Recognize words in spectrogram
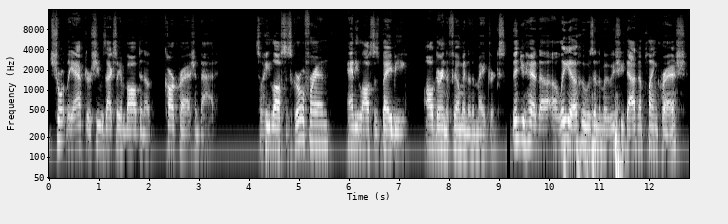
shortly after, she was actually involved in a car crash and died. So he lost his girlfriend and he lost his baby all during the filming of The Matrix. Then you had uh, Aaliyah, who was in the movie. She died in a plane crash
